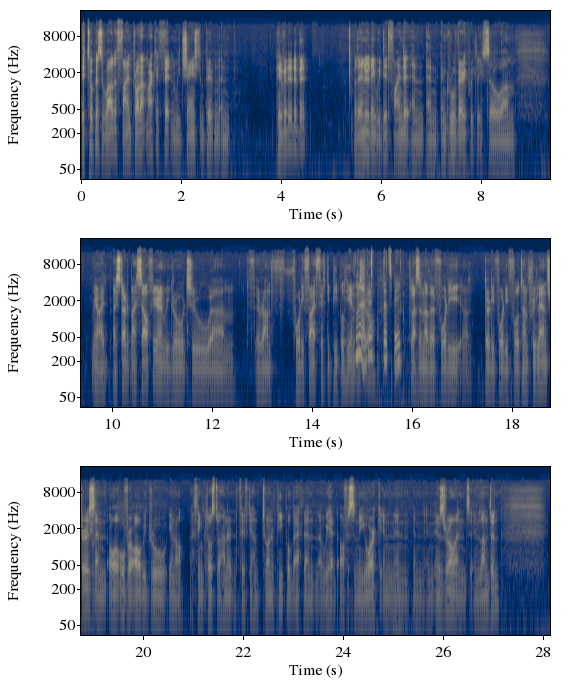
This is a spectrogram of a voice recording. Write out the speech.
it took us a while to find product market fit, and we changed and, piv- and pivoted a bit but at the end of the day, we did find it and and, and grew very quickly. So, um, you know, I, I started myself here, and we grew to um, around 45, 50 people here in Yeah, Israel, that, that's big. plus another 40, uh, 30, 40 full-time freelancers, and all overall we grew, you know, I think close to 150, 200 people back then. Uh, we had office in New York, in in, in, in Israel, and in London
